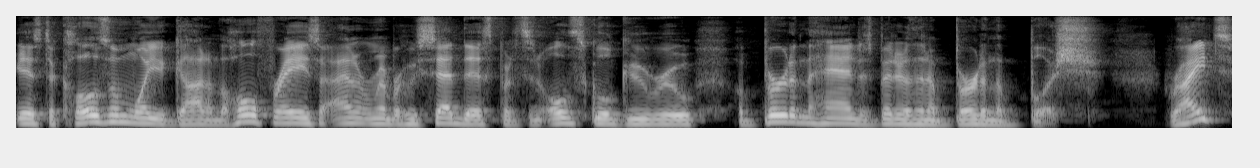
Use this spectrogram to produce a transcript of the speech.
is to close them while you got them. The whole phrase, I don't remember who said this, but it's an old school guru. A bird in the hand is better than a bird in the bush, right?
